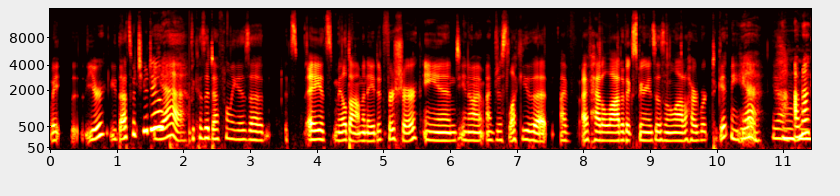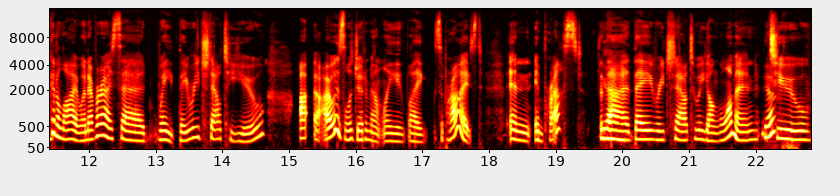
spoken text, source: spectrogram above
Wait, you're that's what you do? Yeah. because it definitely is a it's a it's male dominated for sure and you know I'm, I'm just lucky that I've I've had a lot of experiences and a lot of hard work to get me Yeah. here yeah mm-hmm. I'm not going to lie. Whenever I said, wait, they reached out to you, I, I was legitimately like surprised and impressed Yeah. that they reached out to a young woman Yeah. to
